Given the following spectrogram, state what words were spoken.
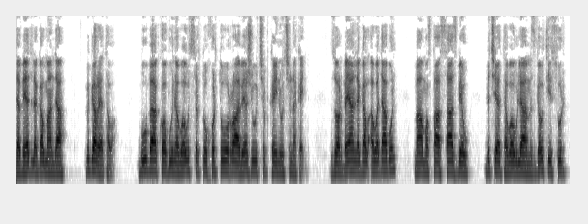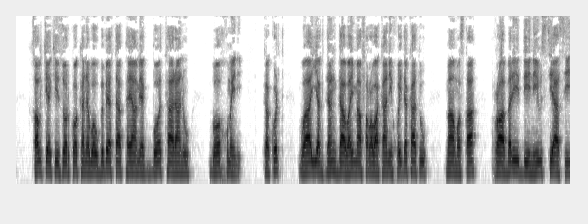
دەبێت لەگەڵماندا بگەڕێتەوە بوو بە کۆبوونەوە و سرت و خورت و ڕاوێژ و چ بکەین و چ نەکەین زۆربەیان لەگەڵ ئەوەدا بوون مامۆستا ساز بێ و بچێتەوە و لە مزگەوتی سوور خەڵکێکی زۆر کۆکەنەوە و ببێتە پەیامێک بۆ تاران و بۆ خومەینی کە کورد و یەک دەنگ داوای مافەڕەواکانی خۆی دەکات و مامۆستا ڕابەری دینی و سیاسی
